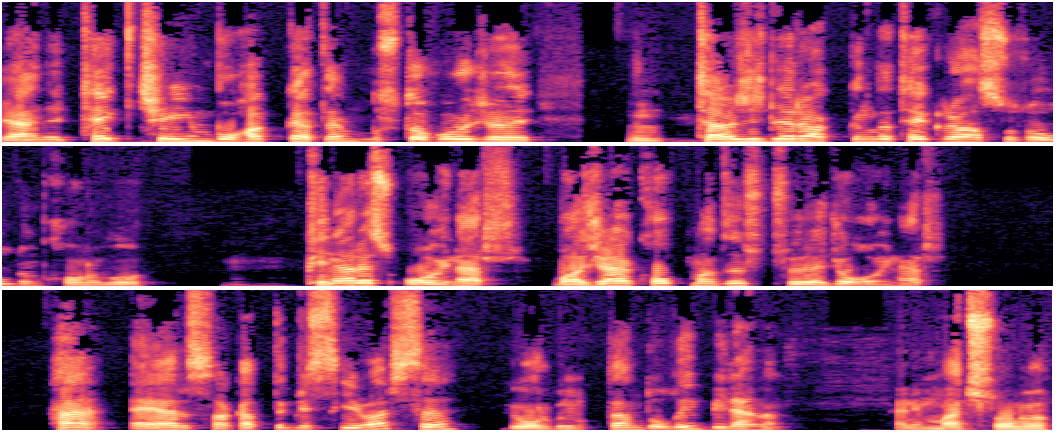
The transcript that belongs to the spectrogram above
Yani tek şeyim bu. Hakikaten Mustafa Hoca'nın tercihleri hakkında tek rahatsız olduğum konu bu. Hı hı. Pinares oynar. Bacağı kopmadığı sürece oynar. Ha eğer sakatlık riski varsa yorgunluktan dolayı bilemem. Hani maç sonu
